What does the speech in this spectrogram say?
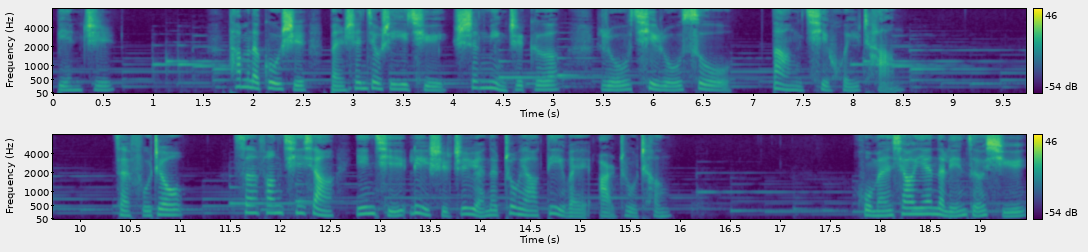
编织。他们的故事本身就是一曲生命之歌，如泣如诉，荡气回肠。在福州，三坊七巷因其历史之源的重要地位而著称。虎门销烟的林则徐、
